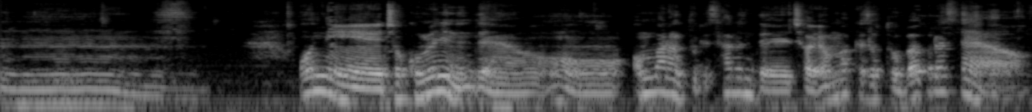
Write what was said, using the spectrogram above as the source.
음. 언니, 저 고민 있는데요. 어, 엄마랑 둘이 사는데 저희 엄마께서 도박을 하세요.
